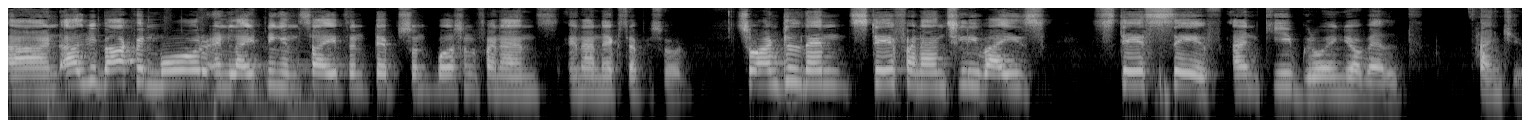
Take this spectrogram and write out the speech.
And I'll be back with more enlightening insights and tips on personal finance in our next episode. So until then, stay financially wise, stay safe, and keep growing your wealth. Thank you.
